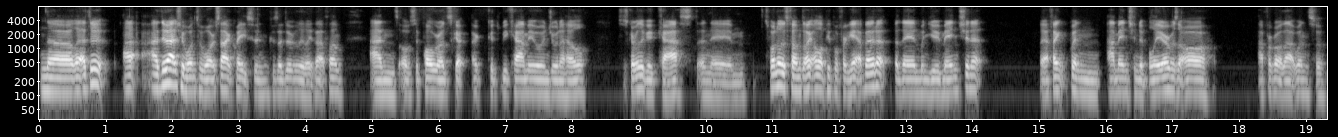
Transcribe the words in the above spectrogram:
No, like I do, I, I do actually want to watch that quite soon because I do really like that film. And obviously, Paul Rudd's got a good wee cameo and Jonah Hill, so it's got a really good cast. And um, it's one of those films I think a lot of people forget about it, but then when you mention it, like I think when I mentioned it, Blair was like, "Oh, I forgot that one." So,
